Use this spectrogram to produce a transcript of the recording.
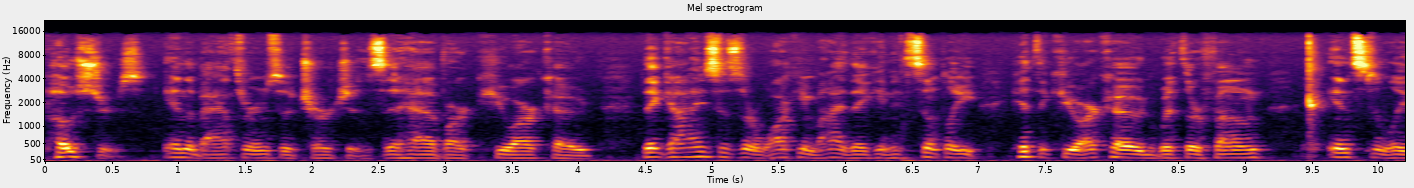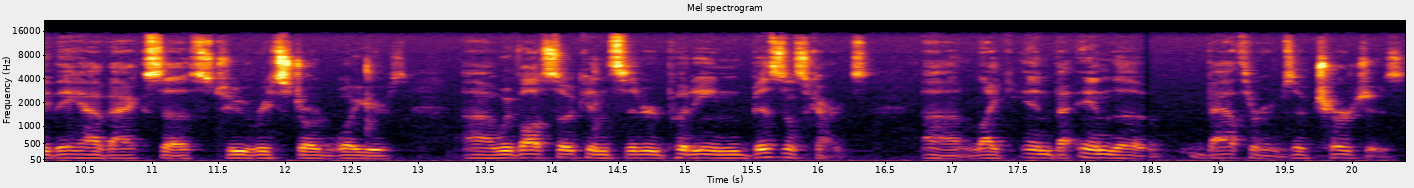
posters in the bathrooms of churches that have our QR code that guys as they're walking by they can simply hit the QR code with their phone instantly they have access to Restored Warriors. Uh, we've also considered putting business cards, uh, like in in the bathrooms of churches,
